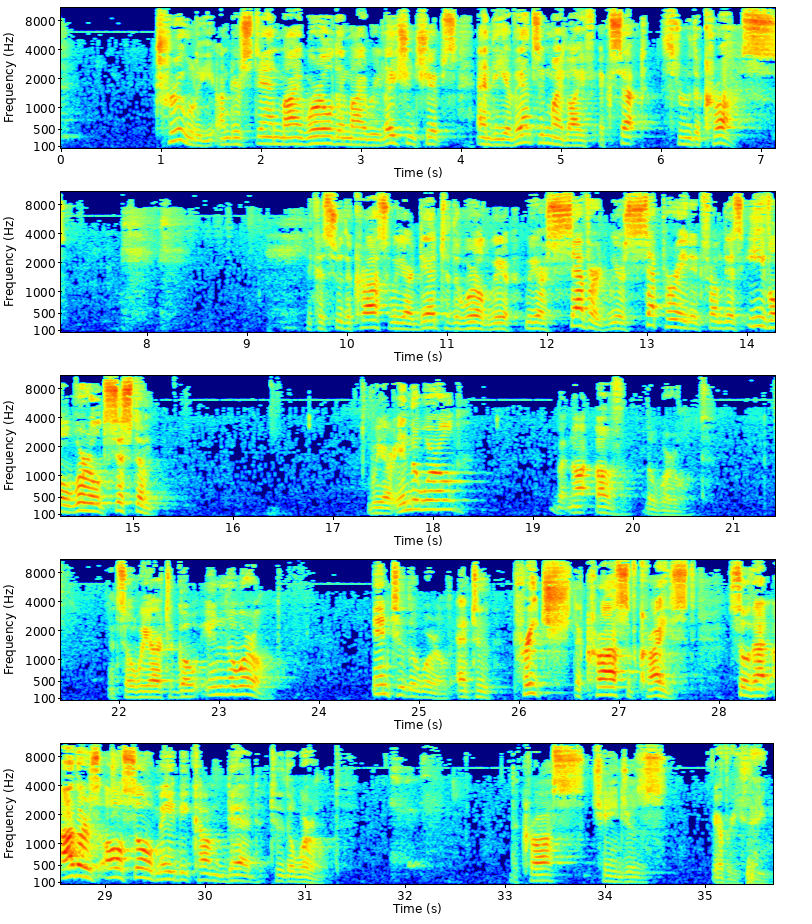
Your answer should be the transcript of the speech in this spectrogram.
truly understand my world and my relationships and the events in my life except through the cross. Because through the cross we are dead to the world. We are, we are severed. We are separated from this evil world system. We are in the world, but not of the world. And so we are to go in the world, into the world, and to preach the cross of Christ so that others also may become dead to the world. The cross changes everything.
